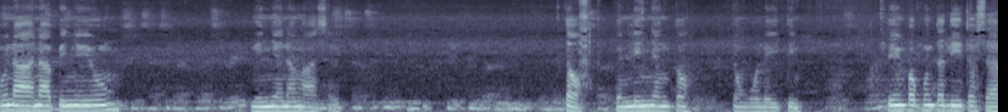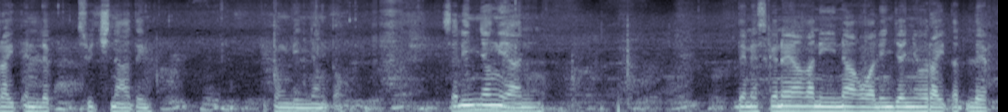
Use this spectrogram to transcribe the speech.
Una hanapin nyo yung linya ng hazard ito itong linyang to itong kulay itim. Ito yung papunta dito sa right and left switch natin sa linyang yan tines ko na yan kanina kung alin dyan yung right at left.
